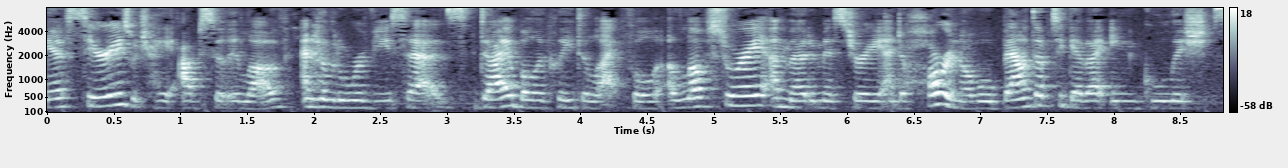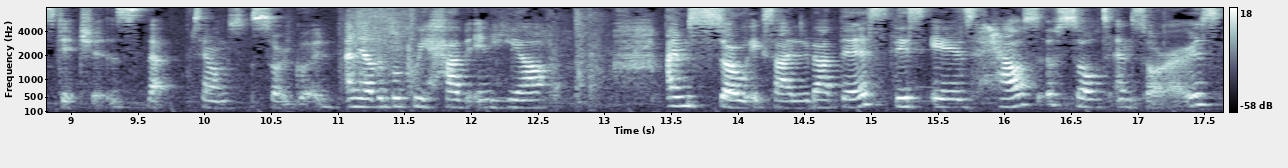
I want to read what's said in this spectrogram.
Devious series, which I absolutely love. And her little review says, diabolically delightful, a love story, a murder mystery, and a horror novel bound up together in ghoulish stitches. That sounds so good. And the other book we have in here I'm so excited about this. This is House of Salt and Sorrows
